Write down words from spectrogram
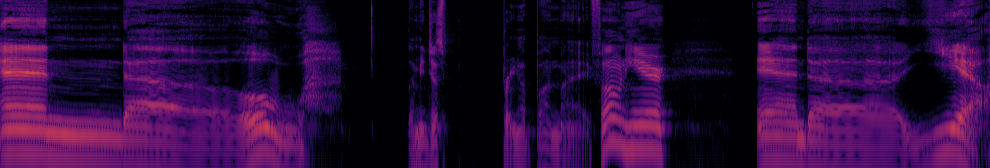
and uh, oh, let me just bring up on my phone here. And uh, yeah.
